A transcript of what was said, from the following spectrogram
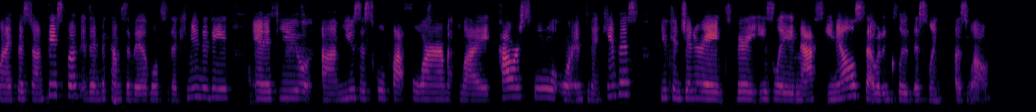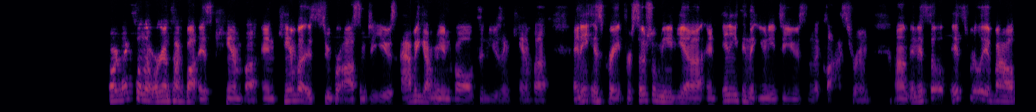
when I post it on Facebook, it then becomes available to the community. And if you um, use a school platform like PowerSchool or Infinite Campus, you can generate very easily mass emails that would include this link as well. Our next one that we're going to talk about is Canva, and Canva is super awesome to use. Abby got me involved in using Canva, and it is great for social media and anything that you need to use in the classroom. Um, and it's it's really about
